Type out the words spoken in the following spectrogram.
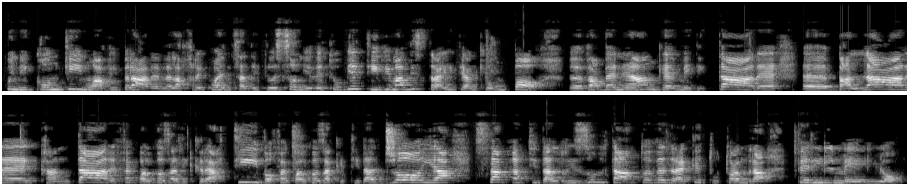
quindi continua a vibrare nella frequenza dei tuoi sogni e dei tuoi obiettivi, ma distraiti anche un po', eh, va bene anche meditare, eh, ballare, cantare, fai qualcosa di creativo, fai qualcosa che ti dà gioia, staccati dal risultato e vedrai che tutto andrà per il meglio.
